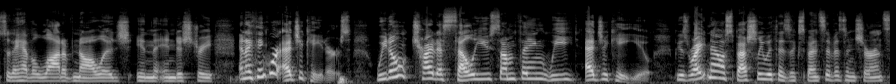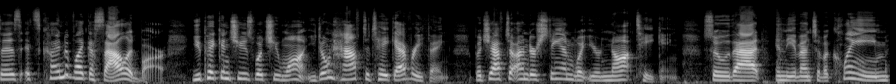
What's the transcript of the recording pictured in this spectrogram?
so they have a lot of knowledge in the industry. And I think we're educators. We don't try to sell you something, we educate you. Because right now, especially with as expensive as insurance is, it's kind of like a salad bar. You pick and choose what you want. You don't have to take everything, but you have to understand what you're not taking. So that in the event of a claim,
